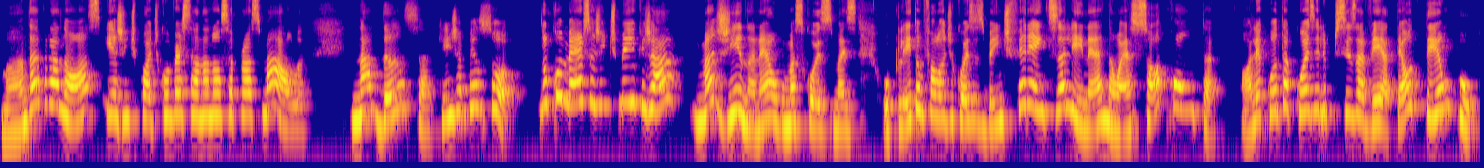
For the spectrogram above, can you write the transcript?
manda para nós e a gente pode conversar na nossa próxima aula. Na dança, quem já pensou? No comércio a gente meio que já imagina, né, algumas coisas, mas o Clayton falou de coisas bem diferentes ali, né? Não é só conta. Olha quanta coisa ele precisa ver, até o tempo,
